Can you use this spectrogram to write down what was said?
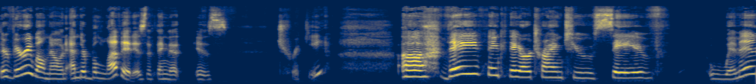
They're very well known and they're beloved is the thing that is tricky. Uh, they think they are trying to save women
